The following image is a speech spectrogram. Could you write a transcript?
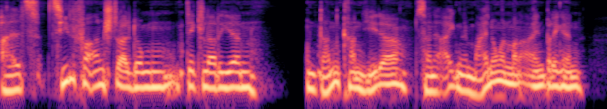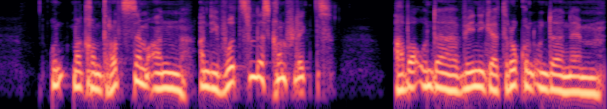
als Zielveranstaltung deklarieren. Und dann kann jeder seine eigenen Meinungen mal einbringen. Und man kommt trotzdem an, an die Wurzel des Konflikts aber unter weniger Druck und unter einem,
